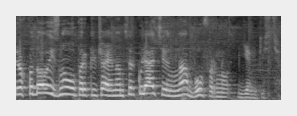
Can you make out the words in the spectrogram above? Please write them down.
трьохходовий знову переключає нам циркуляцію на буферну ємкість.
